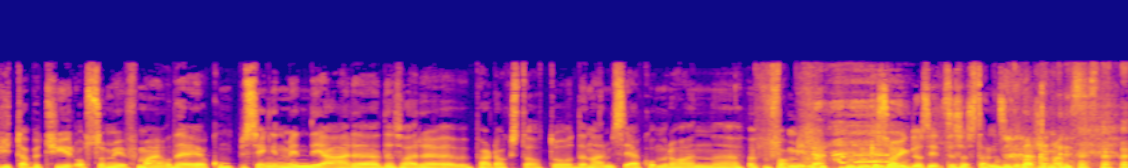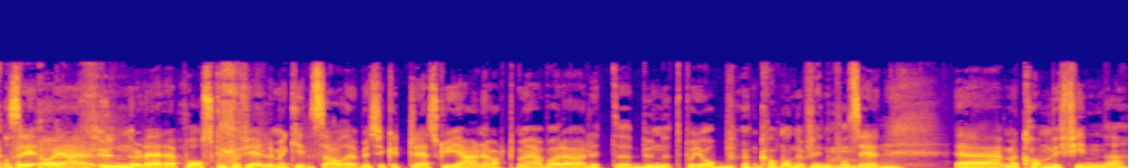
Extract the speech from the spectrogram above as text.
hytta betyr også mye for meg, og det gjør kompisgjengen min. De er uh, dessverre per dags dato det nærmeste jeg kommer å ha en uh, familie. Ikke så hyggelig å si til søstrene sine, kanskje, men og, si, Og jeg unner dere påsken på fjellet med kidsa, og det blir sikkert Jeg skulle gjerne vært med, jeg bare er litt bundet på jobb, kan man jo finne på å si. Uh, men kan vi finne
